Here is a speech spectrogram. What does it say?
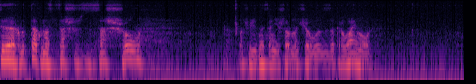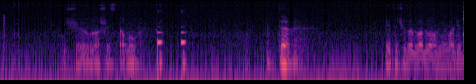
Так, вот так у нас заш зашел очередной Санди Шторм. Ну что, вот закрываем его. Еще у нас 6 столов. Так, это что за 2-2 у меня валит?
